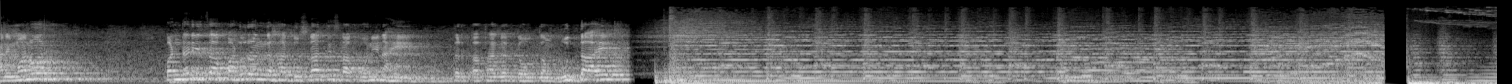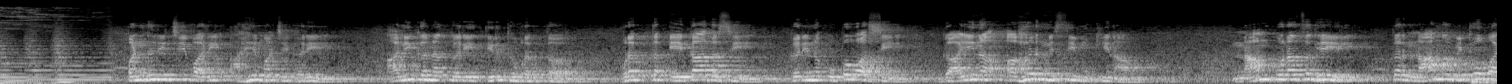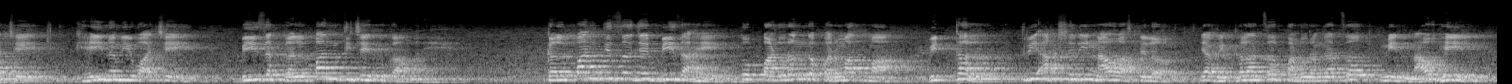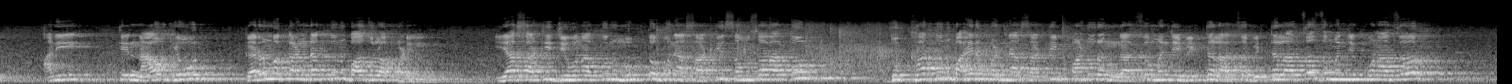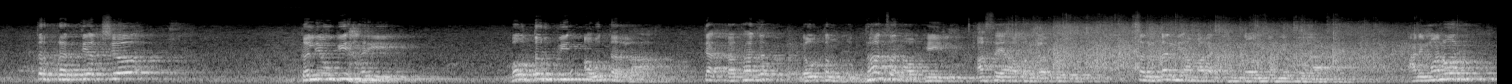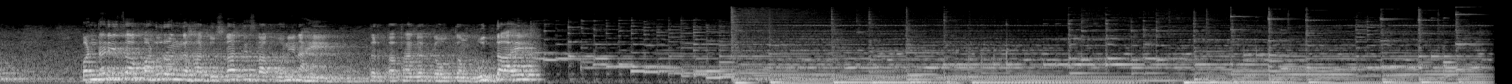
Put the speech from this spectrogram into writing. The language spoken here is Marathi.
आणि म्हणून पंढरीचा पांडुरंग हा दुसरा तिसरा कोणी नाही तर तथागत गौतम बुद्ध आहे. पंढरीची वारी आहे माझी घरी अनिक न करी तीर्थव्रत व्रत एकादशी करीन उपवासी गायीन अहर्निसी मुखी नाम. नाम कोणाचं घेईल? तर नाम विठोबाचे घेईन मी वाचे. बीज कल्पांतीचे तुकामध्ये. कल्पांतीचं जे बीज आहे तो पांडुरंग परमात्मा विठ्ठल त्रिअक्षरी नाव असलेलं या विठ्ठलाचं पांडुरंगाचं मी नाव घेईल आणि ते नाव घेऊन कर्मकांडातून बाजूला पडेल. यासाठी जीवनातून मुक्त होण्यासाठी संसारातून दुःखातून बाहेर पडण्यासाठी पांडुरंगाचं म्हणजे विठ्ठलाचं. विठ्ठलाचंच म्हणजे कोणाचं? तर प्रत्यक्ष कलियुगी हरी बौद्धरूपी अवतरला. त्या तथागत गौतम बुद्धाचं नाव घेईल असं या अभंगातून संतांनी आम्हाला खंडावून सांगितलेलं आहे. आणि म्हणून पंढरीचा पांडुरंग हा दुसरा तिसरा कोणी नाही तर तथागत गौतम बुद्ध आहे.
